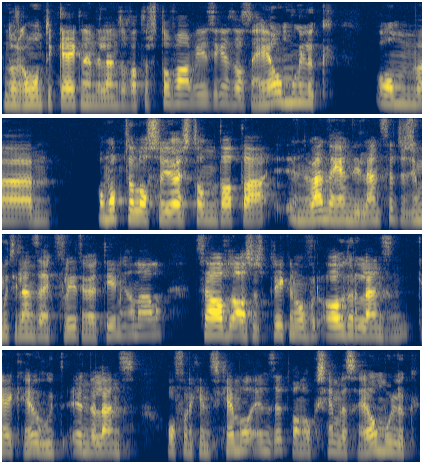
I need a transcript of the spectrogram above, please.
Door gewoon te kijken in de lens of er stof aanwezig is. Dat is heel moeilijk om, ehm, om op te lossen, juist omdat dat inwendig in die lens zit. Dus je moet die lens eigenlijk volledig uiteen gaan halen. Hetzelfde als we spreken over oudere lenzen. Kijk heel goed in de lens of er geen schimmel in zit, want ook schimmel is heel moeilijk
